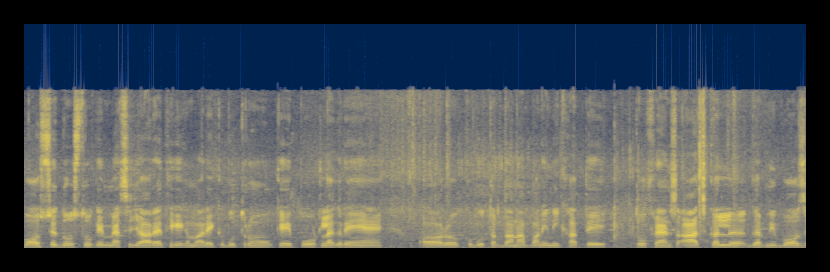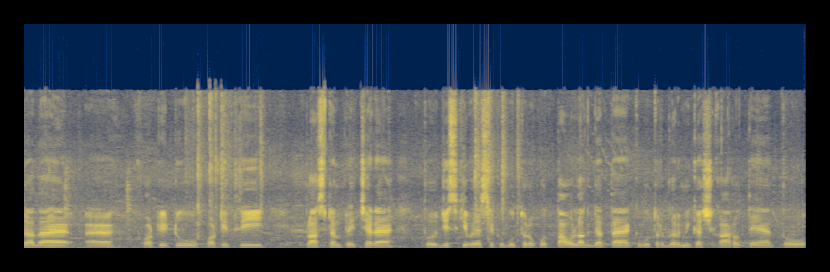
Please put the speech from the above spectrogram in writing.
بہت سے دوستوں کے میسج آ رہے تھے کہ ہمارے کبوتروں کے پورٹ لگ رہے ہیں اور کبوتر دانہ پانی نہیں کھاتے۔ تو فرینڈز آج کل گرمی بہت زیادہ ہے forty two forty three plus temperature ہے۔ تو جس کی وجہ سے کبوتروں کو تاؤ لگ جاتا ہے، کبوتر گرمی کا شکار ہوتے ہیں۔ تو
